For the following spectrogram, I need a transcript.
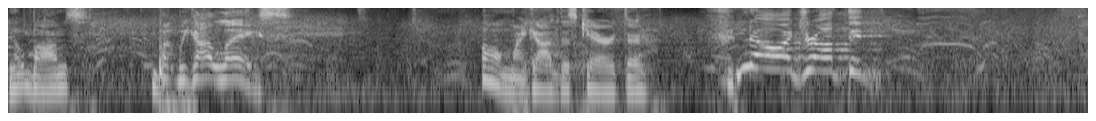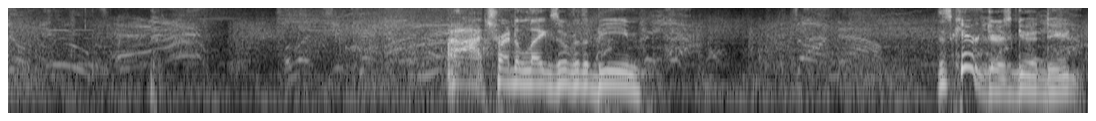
No bombs. But we got legs. Oh my god, this character. No, I dropped it! Ah, try to legs over the beam. This character is good, dude.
